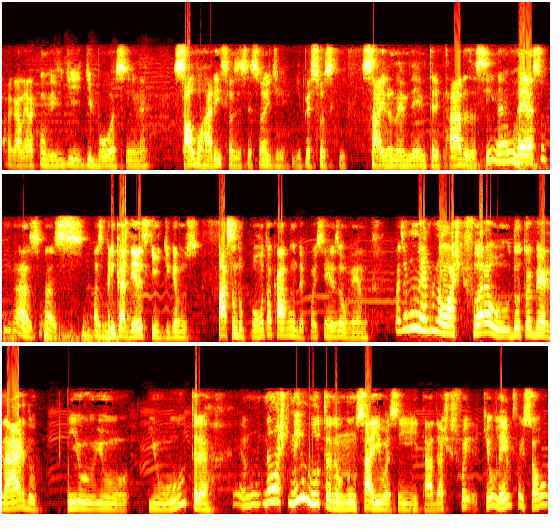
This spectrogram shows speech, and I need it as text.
a galera convive de, de boa, assim, né? Salvo raríssimas exceções de, de pessoas que saíram no MDM tretadas, assim, né? O resto, as, as, as brincadeiras que, digamos, passam do ponto acabam depois se resolvendo. Mas eu não lembro, não. Acho que fora o Dr. Bernardo e o, e o, e o Ultra, eu não, não, acho que nem o Ultra não, não saiu assim irritado. Eu acho que foi que eu lembro foi só o,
